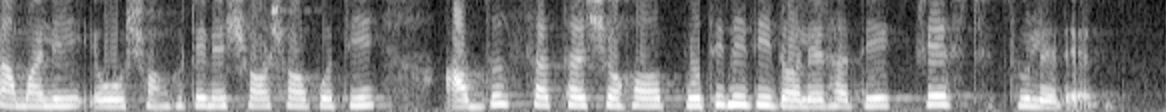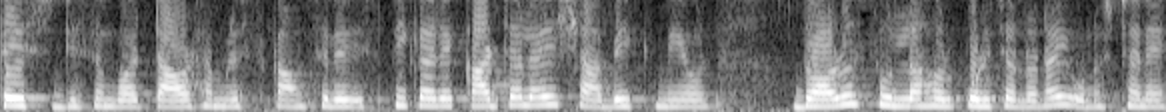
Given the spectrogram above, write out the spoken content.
কামালি ও সংগঠনের সহসভাপতি আব্দুল সাত্তার সহ প্রতিনিধি দলের হাতে ক্রেস্ট তুলে দেন। তেইশ ডিসেম্বর টাওয়ার হ্যামিটস কাউন্সিলের স্পিকারের কার্যালয়ে সাবেক মেয়র দরস উল্লাহর পরিচালনায় অনুষ্ঠানে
